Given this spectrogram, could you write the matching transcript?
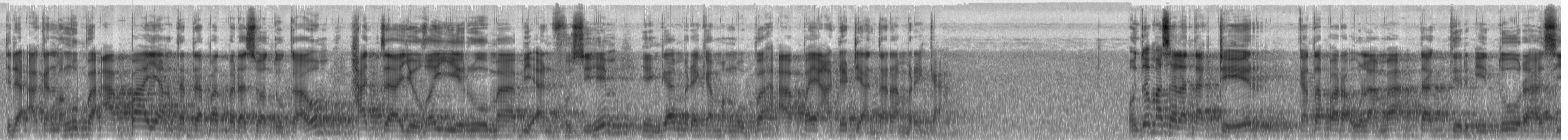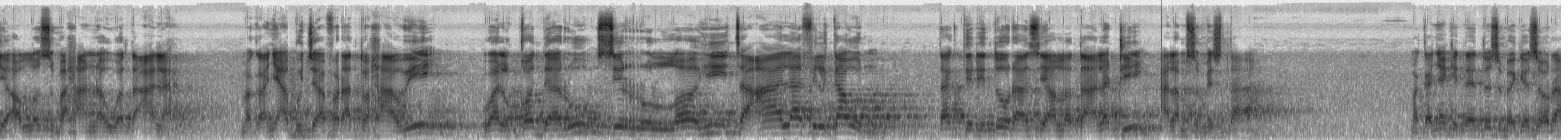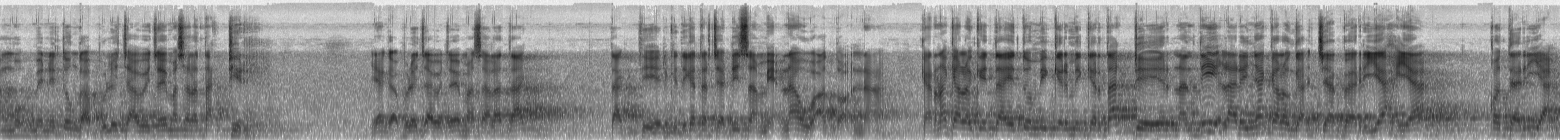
tidak akan mengubah apa yang terdapat pada suatu kaum hatta yughayyiru ma bi anfusihim hingga mereka mengubah apa yang ada di antara mereka. Untuk masalah takdir, kata para ulama, takdir itu rahasia Allah Subhanahu wa taala. Makanya Abu Ja'far At-Tahawi wal qadaru sirrullahi ta'ala fil kaun. Takdir itu rahasia Allah taala di alam semesta. Makanya kita itu sebagai seorang mukmin itu nggak boleh cawe-cawe masalah takdir. Ya nggak boleh cawe-cawe masalah tak takdir. Ketika terjadi sami'na wa ata'na. Karena kalau kita itu mikir-mikir takdir, nanti larinya kalau nggak jabariyah ya qadariyah.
